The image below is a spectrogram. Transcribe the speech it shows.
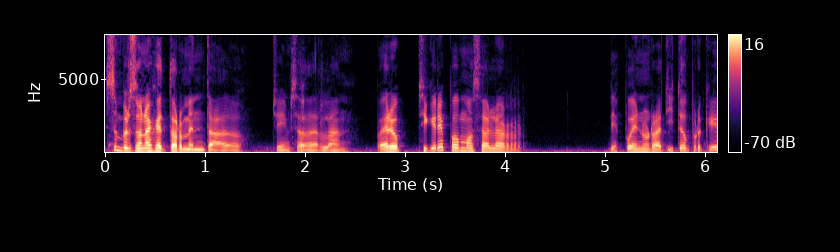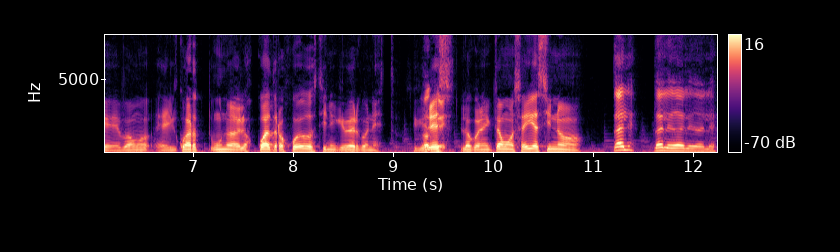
Es un personaje atormentado, James Sutherland. Pero si querés podemos hablar después en un ratito porque vamos, el cuart- uno de los cuatro juegos tiene que ver con esto. Si querés lo conectamos ahí, así no, Dale, dale, dale, dale.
